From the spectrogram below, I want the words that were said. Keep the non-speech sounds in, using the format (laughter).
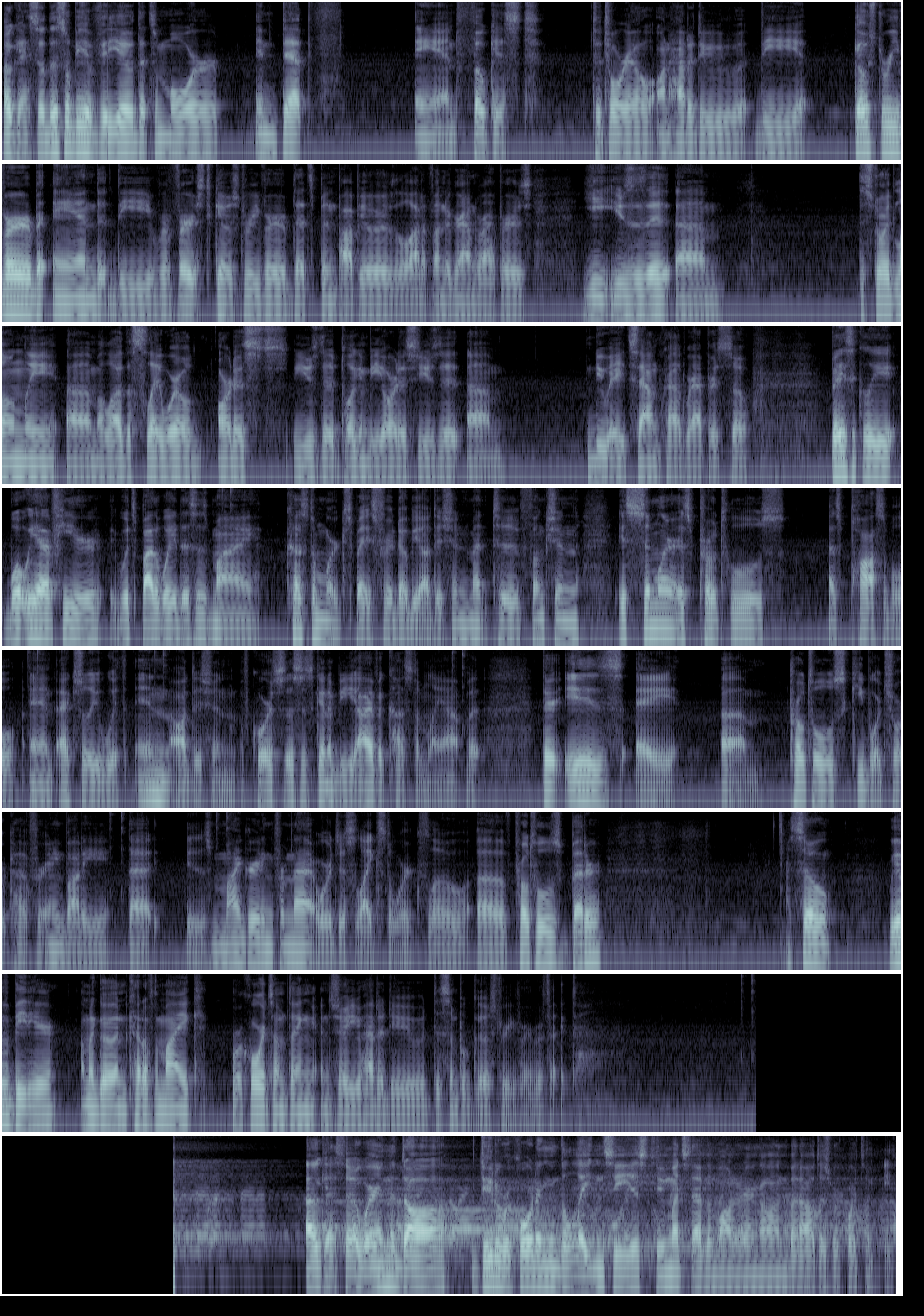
Okay, so this will be a video that's a more in-depth and focused tutorial on how to do the ghost reverb and the reversed ghost reverb that's been popular with a lot of underground rappers. Yeat uses it. Um, Destroyed Lonely. Um, a lot of the Slay World artists used it. pluggnb artists used it. Um, new age SoundCloud rappers. So basically, what we have here, which by the way, this is my custom workspace for Adobe Audition, meant to function as similar as Pro Tools as possible. And actually, within Audition, of course, this is going to be, I have a custom layout, but there is a um, Pro Tools keyboard shortcut for anybody that is migrating from that or just likes the workflow of Pro Tools better. So we have a beat here. I'm going to go ahead and cut off the mic, record something, and show you how to do the simple ghost reverb effect. Okay, so we're in the DAW. Due to recording, the latency is too much to have the monitoring on, but I'll just record some beat.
